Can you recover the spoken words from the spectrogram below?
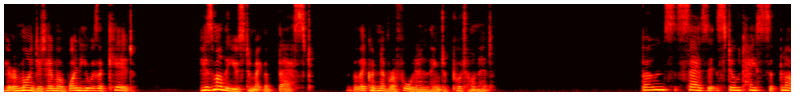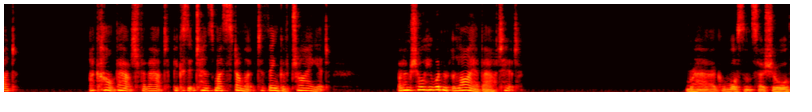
It reminded him of when he was a kid. His mother used to make the best, but they could never afford anything to put on it. Bones says it still tastes of blood. I can't vouch for that because it turns my stomach to think of trying it, but I'm sure he wouldn't lie about it. Rag wasn't so sure.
